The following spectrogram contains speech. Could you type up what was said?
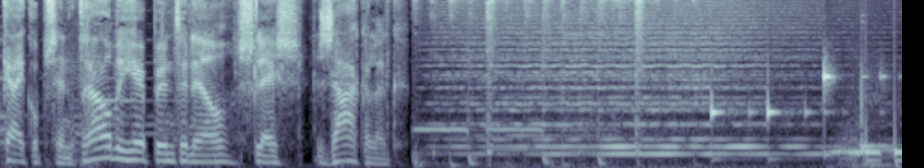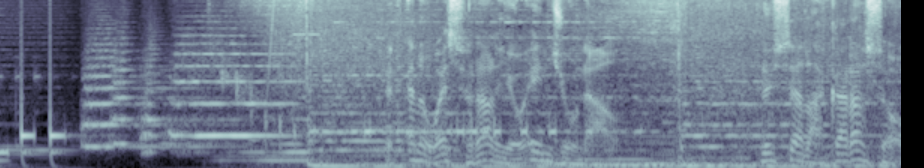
Kijk op centraalbeheer.nl slash zakelijk. Het NOS Radio 1-journaal. Lucella Carasso.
